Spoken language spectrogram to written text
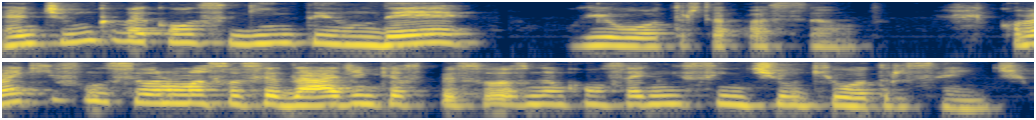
a gente nunca vai conseguir entender o que o outro está passando. Como é que funciona uma sociedade em que as pessoas não conseguem sentir o que o outro sente?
